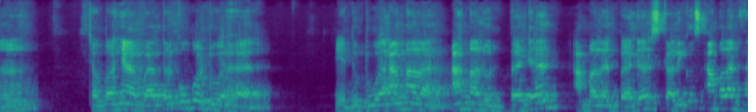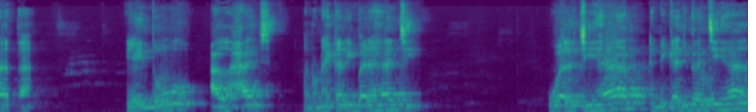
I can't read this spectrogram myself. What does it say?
Hmm? Contohnya apa? Terkumpul dua hal. Yaitu dua amalan. Amalun badan, amalan badan sekaligus amalan harta. Yaitu al-hajj, menunaikan ibadah haji. Wal jihad, demikian juga jihad.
